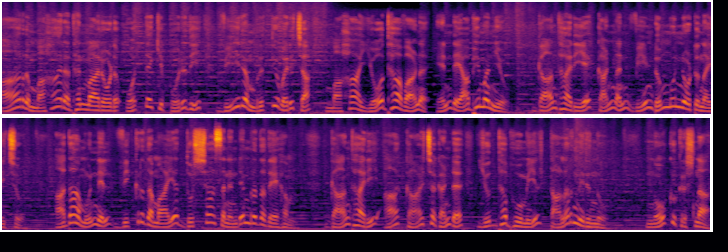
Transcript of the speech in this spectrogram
ആറ് മഹാരഥന്മാരോട് ഒറ്റയ്ക്ക് പൊരുതി വീരമൃത്യു വരിച്ച മഹായോദ്ധാവാണ് എന്റെ അഭിമന്യു. ഗാന്ധാരിയെ കണ്ണൻ വീണ്ടും മുന്നോട്ടു നയിച്ചു. അതാ മുന്നിൽ വികൃതമായ ദുശാസനന്റെ മൃതദേഹം. ഗാന്ധാരി ആ കാഴ്ച കണ്ട് യുദ്ധഭൂമിയിൽ തളർന്നിരുന്നു. നോക്കു കൃഷ്ണ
